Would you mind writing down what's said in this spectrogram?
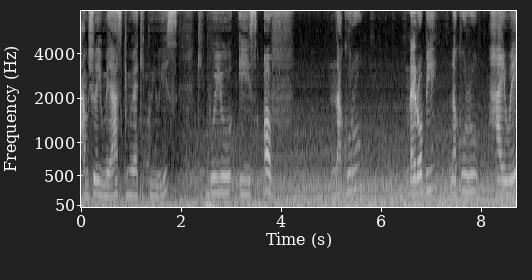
I'm sure you may ask me where kikuyu is. Kikuyu is off nakuru nairobi nakuru highway.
